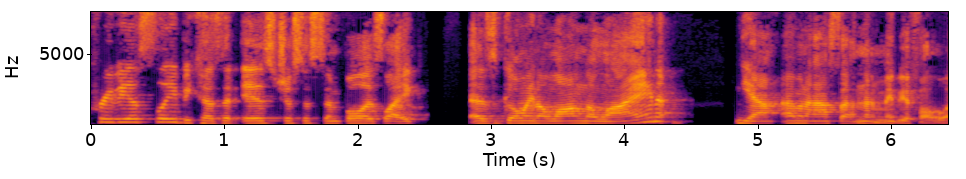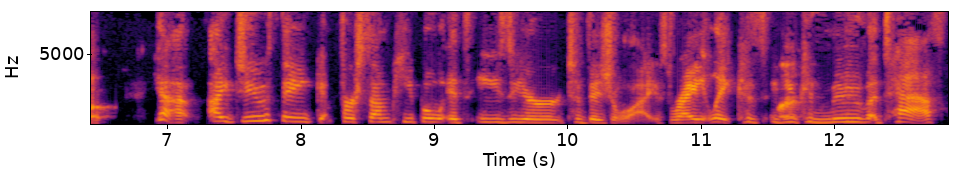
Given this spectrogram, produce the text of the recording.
previously because it is just as simple as like as going along the line. Yeah i'm going to ask that and then maybe a follow-up. Yeah i do think for some people it's easier to visualize right? Like because right. you can move a task.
